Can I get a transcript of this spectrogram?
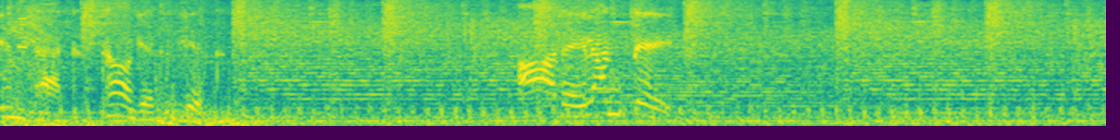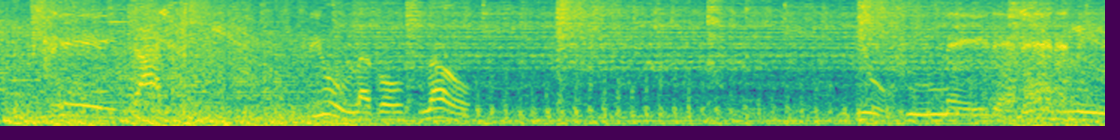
Impact. Target hit. Adelante! Kill! Fuel levels low. You've made an enemy.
